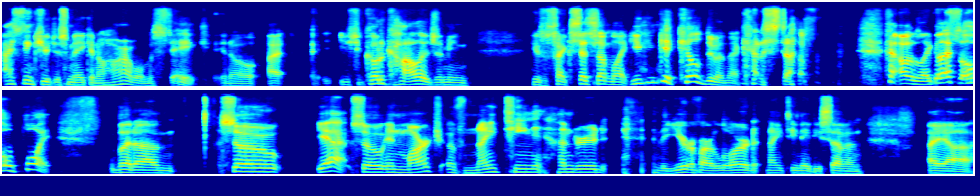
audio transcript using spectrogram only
I think you're just making a horrible mistake. You know, I, you should go to college. I mean, he was like, said something like, you can get killed doing that kind of stuff. I was like, well, that's the whole point. But um, so yeah, so in March of 1900, in the year of our Lord, 1987, I uh,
